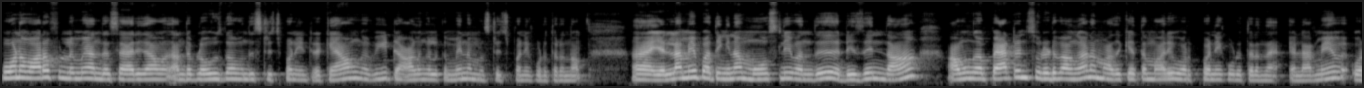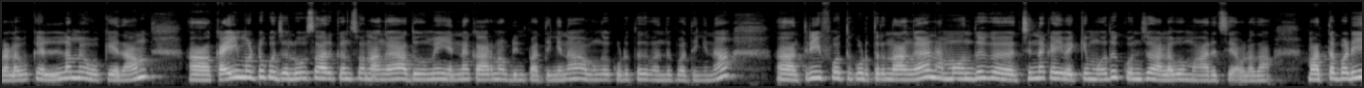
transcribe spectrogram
போன வாரம் ஃபுல்லுமே அந்த சேரீ தான் அந்த ப்ளவுஸ் தான் வந்து ஸ்டிச் பண்ணிகிட்ருக்கேன் அவங்க வீட்டு ஆளுங்களுக்குமே நம்ம ஸ்டிச் பண்ணி கொடுத்துருந்தோம். எல்லாமே பார்த்தீங்கன்னா மோஸ்ட்லி வந்து டிசைன் தான். அவங்க பேட்டர்ன் சொல்லிடுவாங்க. நம்ம அதுக்கேற்ற மாதிரி ஒர்க் பண்ணி கொடுத்துருந்தேன். எல்லாருமே ஓரளவுக்கு எல்லாமே ஓகே தான். கை மட்டும் கொஞ்சம் லூஸாக இருக்குன்னு சொன்னாங்க. அதுவுமே என்ன காரணம் அப்படின்னு பார்த்தீங்கன்னா அவங்க கொடுத்தது வந்து பார்த்திங்கன்னா த்ரீ ஃபோர்த்து கொடுத்துருந்தாங்க. நம்ம வந்து சின்ன கை வைக்கும் போது கொஞ்சம் அளவு மாறுச்சு அவ்வளோதான் மற்றபடி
